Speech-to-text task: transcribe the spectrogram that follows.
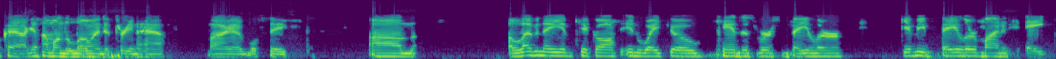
Okay, I guess I'm on the low end at three and a half. I, we'll see. Um, 11 a.m. kickoff in Waco, Kansas versus Baylor. Give me Baylor minus eight.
